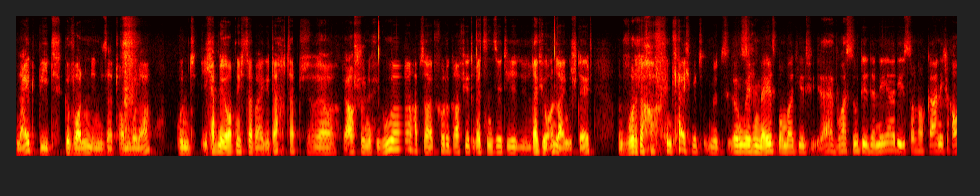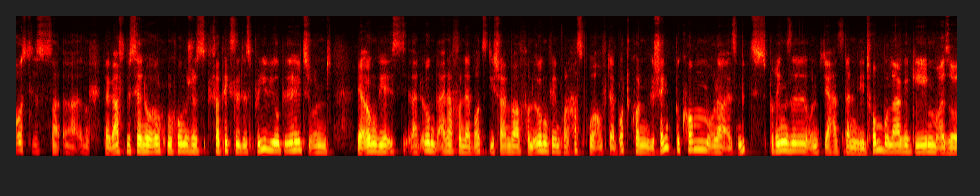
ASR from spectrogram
Nightbeat gewonnen in dieser Tombola. Und ich habe mir überhaupt nichts dabei gedacht, habe ja, ja, schöne Figur, habe sie halt fotografiert, rezensiert, die Review online gestellt und wurde daraufhin gleich mit, mit irgendwelchen Mails bombardiert. Ja, wo hast du die denn näher? Die ist doch noch gar nicht raus. Ist, äh, da gab es bisher nur irgendein komisches, verpixeltes Preview-Bild und ja, irgendwie ist, hat irgendeiner von der Bots die scheinbar von irgendwem von Hasbro auf der Botcon geschenkt bekommen oder als Mitbringsel und der hat es dann in die Tombola gegeben. Also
